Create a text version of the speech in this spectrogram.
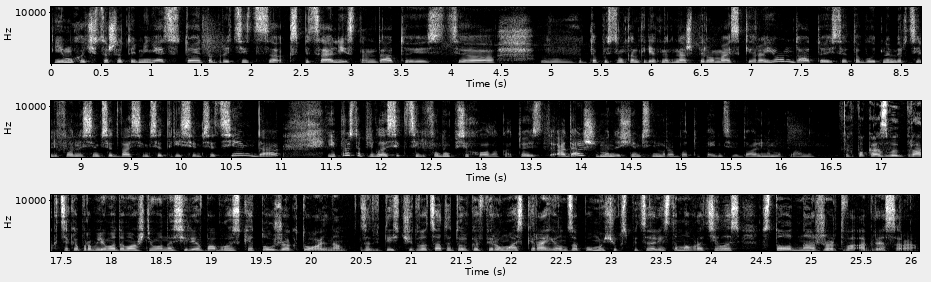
и ему хочется что-то менять, стоит обратиться к специалистам, да, то есть, допустим, допустим, конкретно наш Первомайский район, да, то есть это будет номер телефона 72 73 77, да, и просто пригласить к телефону психолога. То есть, а дальше мы начнем с ним работу по индивидуальному плану. Как показывает практика, проблема домашнего насилия в Бобруйске тоже актуальна. За 2020 только в Первомайский район за помощью к специалистам обратилась 101 жертва агрессора.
